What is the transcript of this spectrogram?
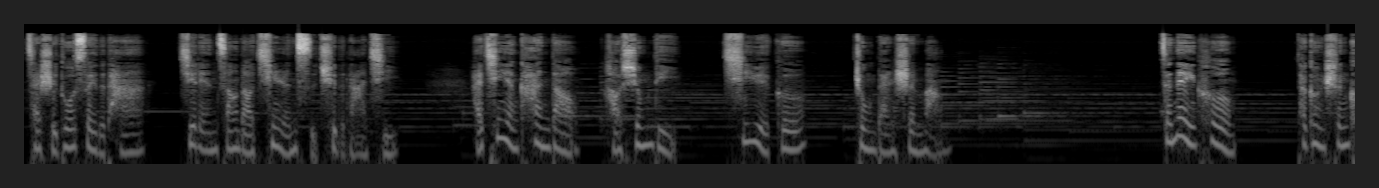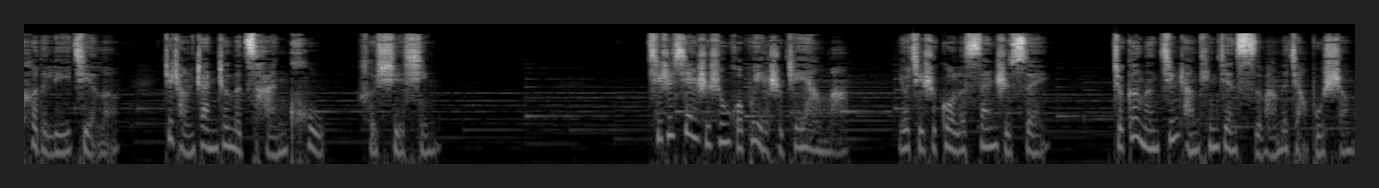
才十多岁的他接连遭到亲人死去的打击，还亲眼看到好兄弟七月哥中弹身亡。在那一刻，他更深刻的理解了这场战争的残酷和血腥。其实现实生活不也是这样吗？尤其是过了三十岁，就更能经常听见死亡的脚步声。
